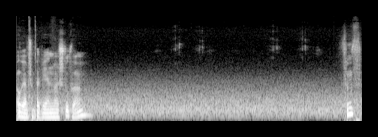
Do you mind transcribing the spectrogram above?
Oh, wir haben schon bald wieder eine neue Stufe. Fünf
